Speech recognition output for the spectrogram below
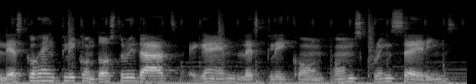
Let's go ahead and click on those three dots. Again, let's click on home screen settings.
